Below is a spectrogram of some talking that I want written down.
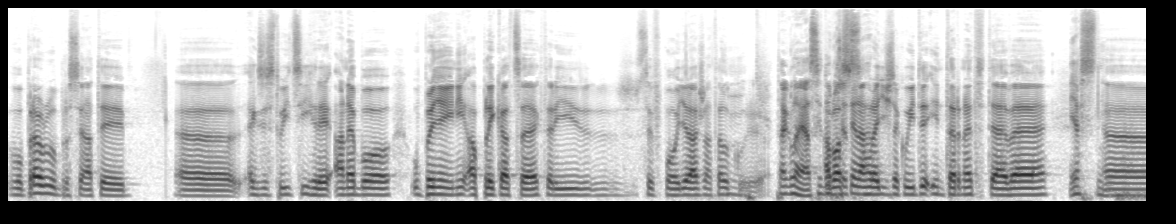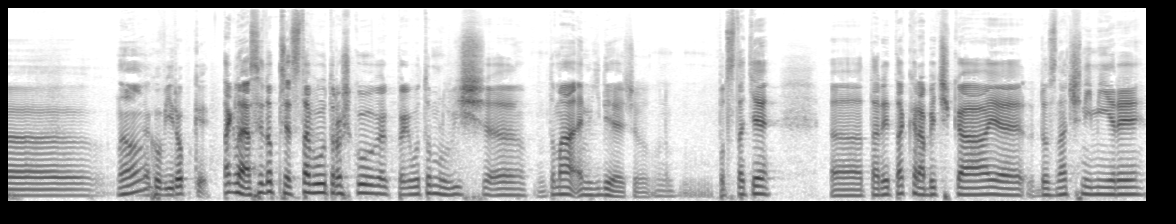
opravdu prostě na ty uh, existující hry, anebo úplně jiný aplikace, který si v pohodě dáš na telku. Hmm. Že? Takhle, já si to A vlastně přes... nahradíš takový ty internet TV Jasně. uh, no. jako výrobky. Takhle, já si to představuju trošku, jak, jak o tom mluvíš, to má NVIDIA, že? V podstatě tady ta krabička je do značné míry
